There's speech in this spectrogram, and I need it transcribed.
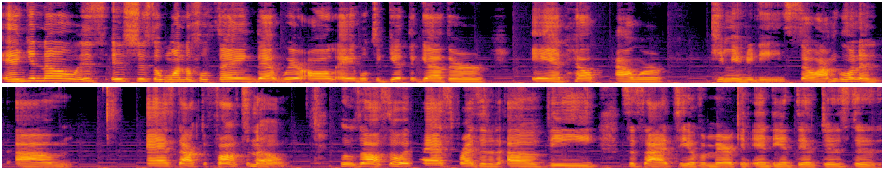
and you know it's it's just a wonderful thing that we're all able to get together and help our communities so i'm going to um, ask dr fontenot who's also a past president of the Society of American Indian Dentists, to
